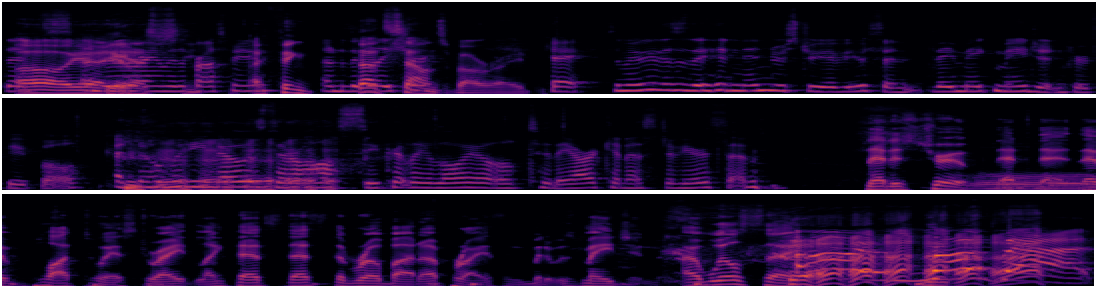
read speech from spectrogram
That's oh yeah, under the yes. Rime of the Frost I think under the that glacier? sounds about right. Okay, so maybe this is the hidden industry of Ursin. They make Magen for people, and Nobody knows they're all secretly loyal to the Arcanist of Earthen. That is true. That, that that plot twist, right? Like that's that's the robot uprising, but it was Magen. I will say I love that.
